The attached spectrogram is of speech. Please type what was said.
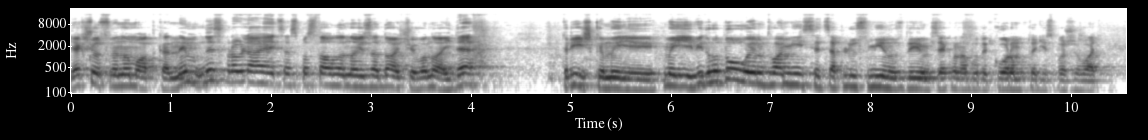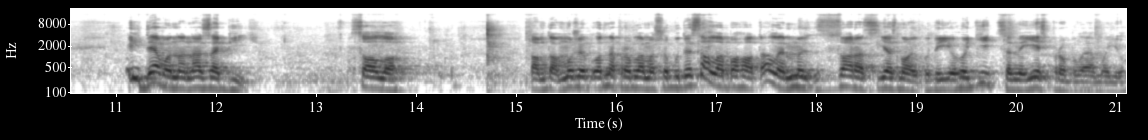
Якщо свиноматка не, не справляється з поставленою задачею, вона йде Трішки ми її, ми її відгодовуємо 2 місяці, плюс-мінус, дивимося, як вона буде корм тоді споживати. І йде вона на забій. Сало. Там, там, може одна проблема, що буде сала багато, але ми, зараз я знаю, куди його діть, це не є проблемою.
